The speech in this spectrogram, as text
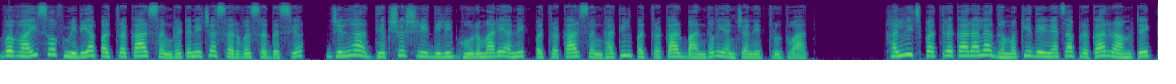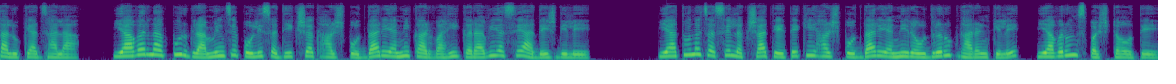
व व्हाईस ऑफ मीडिया पत्रकार संघटनेच्या सर्व सदस्य जिल्हा अध्यक्ष श्री दिलीप घोरमारे अनेक पत्रकार संघातील पत्रकार बांधव यांच्या नेतृत्वात हल्लीच पत्रकाराला धमकी देण्याचा प्रकार रामटेक तालुक्यात झाला. यावर नागपूर ग्रामीणचे पोलीस अधीक्षक हर्ष पोद्दार यांनी कारवाई करावी असे आदेश दिले. यातूनच असे लक्षात येते की हर्ष पोद्दार यांनी रौद्ररूप धारण केले यावरून स्पष्ट होते.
